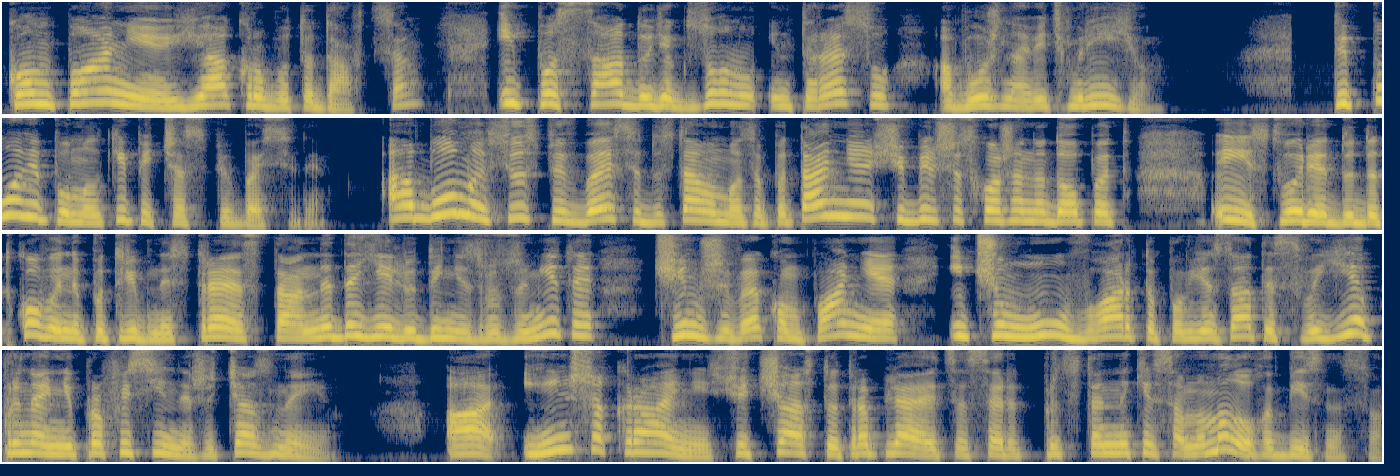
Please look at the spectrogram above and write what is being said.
компанію як роботодавця і посаду як зону інтересу або ж навіть мрію. Типові помилки під час співбесіди. Або ми всю співбесіду ставимо запитання, що більше схоже на допит, і створює додатковий непотрібний стрес та не дає людині зрозуміти, чим живе компанія і чому варто пов'язати своє, принаймні професійне життя з нею. А інша крайність, що часто трапляється серед представників саме малого бізнесу,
